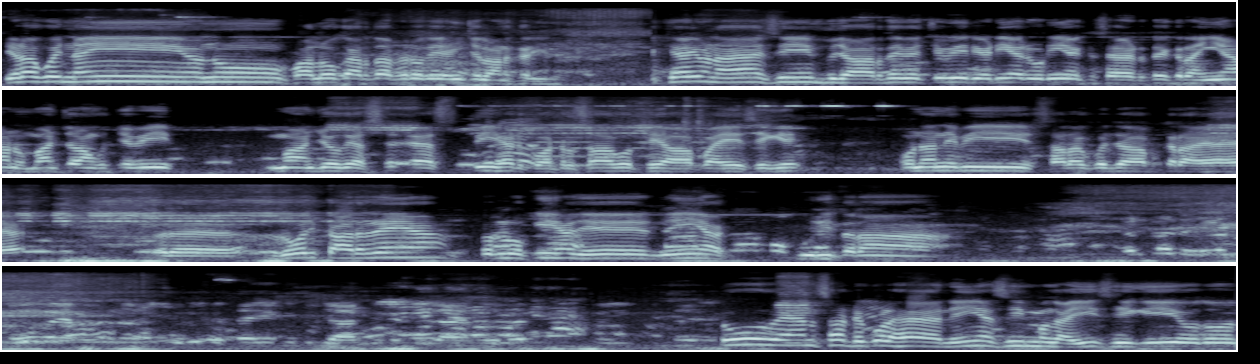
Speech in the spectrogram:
ਜਿਹੜਾ ਕੋਈ ਨਹੀਂ ਉਹਨੂੰ ਫਾਲੋ ਕਰਦਾ, ਫਿਰ ਉਹਦੇ ਅਸੀਂ ਚਲਾਨ ਕਰੀਦਾ। ਦੇਖਿਆ ਹੀ ਹੋਣਾ, ਅਸੀਂ ਬਾਜ਼ਾਰ ਦੇ ਵਿੱਚ ਵੀ ਰੇੜੀਆਂ ਰੂੜੀਆਂ ਇੱਕ ਸਾਈਡ ਤੇ ਕਰਾਈਆਂ, ਹਨੂੰਮਾਨ ਚੌਂਕ 'ਚ ਵੀ ਮਾਨਯੋਗ ਐਸਪੀ ਹੈੱਡਕੁਆਟਰ ਸਾਹਿਬ ਉੱਥੇ ਆਪ ਆਏ ਸੀਗੇ। ਉਹਨਾਂ ਨੇ ਵੀ ਸਾਰਾ ਕੁਝ ਆਪ ਕਰਾਇਆ ਆ। ਪਰ ਰੋਜ਼ ਕਰ ਰਹੇ ਆ, ਪਰ ਲੋਕੀ ਹਜੇ ਨਹੀਂ ਆ ਪੂਰੀ ਤਰ੍ਹਾਂ ਟੂ ਵੈਨ ਸਾਡੇ ਕੋਲ ਹੈ ਨਹੀਂ, ਅਸੀਂ ਮੰਗਾਈ ਸੀਗੀ, ਉਦੋਂ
